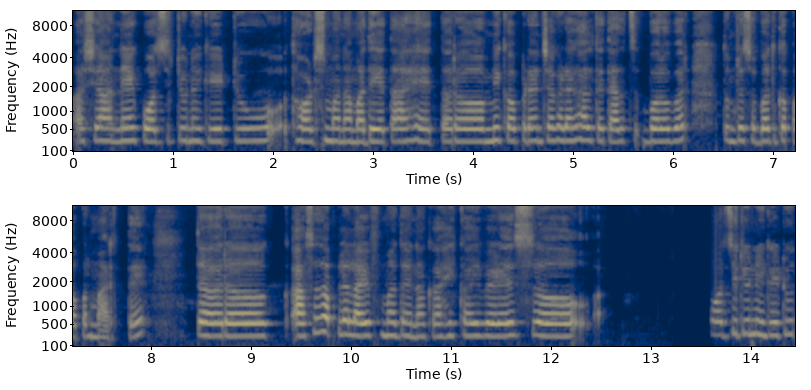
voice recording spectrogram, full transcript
असे अनेक पॉझिटिव्ह निगेटिव्ह थॉट्स मनामध्ये येत आहेत. तर मी कपड्यांच्या घड्या घालते त्याचबरोबर तुमच्यासोबत गप्पा पण मारते. तर असंच आपल्या लाईफमध्ये ना काही काही वेळेस पॉझिटिव्ह निगेटिव्ह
